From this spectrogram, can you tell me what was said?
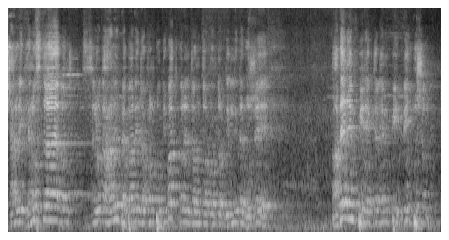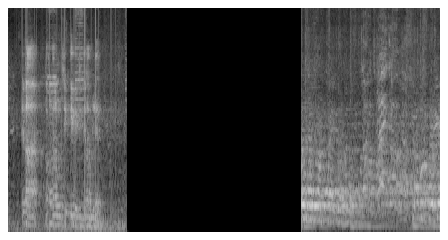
শারীরিক হেনস্থা এবং শ্লীলতাহানির ব্যাপারে যখন প্রতিবাদ করেন যন্ত্র মন্ত্র দিল্লিতে বসে, তাদের এমপির একজন এমপি ব্রিজভূষণ এরা প্রধানমন্ত্রী কথা you.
